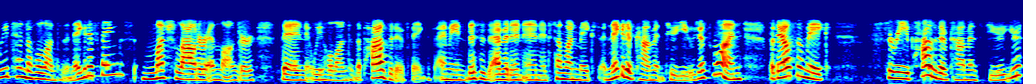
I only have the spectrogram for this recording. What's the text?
we tend to hold on to the negative things much louder and longer than we hold on to the positive things. I mean, this is evident in if someone makes a negative comment to you, just one, but they also make three positive comments to you, you're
